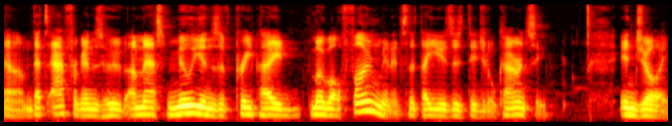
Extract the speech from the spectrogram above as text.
Um, that's Africans who've amassed millions of prepaid mobile phone minutes that they use as digital currency. Enjoy.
